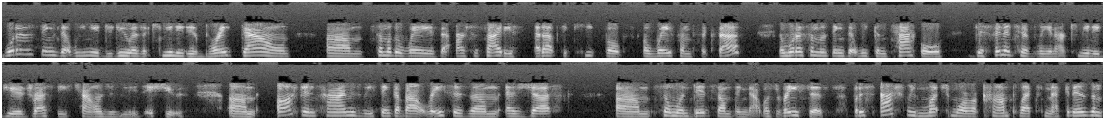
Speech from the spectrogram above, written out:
what are the things that we need to do as a community to break down um, some of the ways that our society is set up to keep folks away from success? And what are some of the things that we can tackle definitively in our community to address these challenges and these issues? Um, oftentimes, we think about racism as just um, someone did something that was racist, but it's actually much more of a complex mechanism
